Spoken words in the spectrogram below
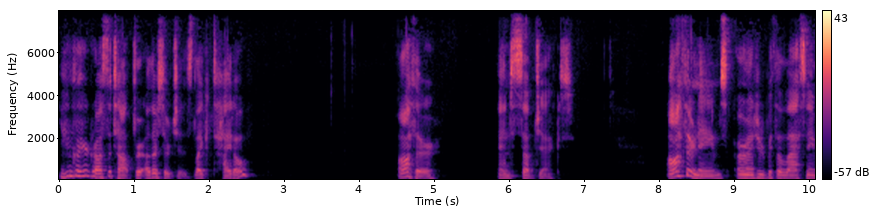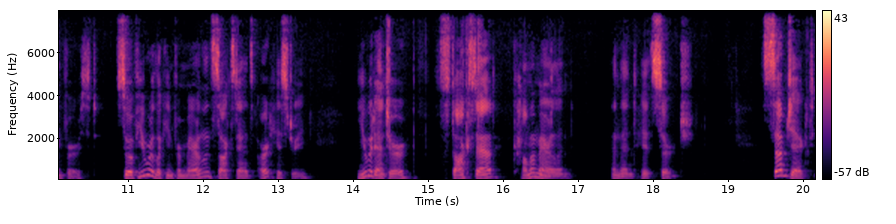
You can click across the top for other searches like title, author, and subject. Author names are entered with the last name first. So if you were looking for Marilyn Stockstad's art history, you would enter Stockstad, comma Marilyn, and then hit search. Subject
